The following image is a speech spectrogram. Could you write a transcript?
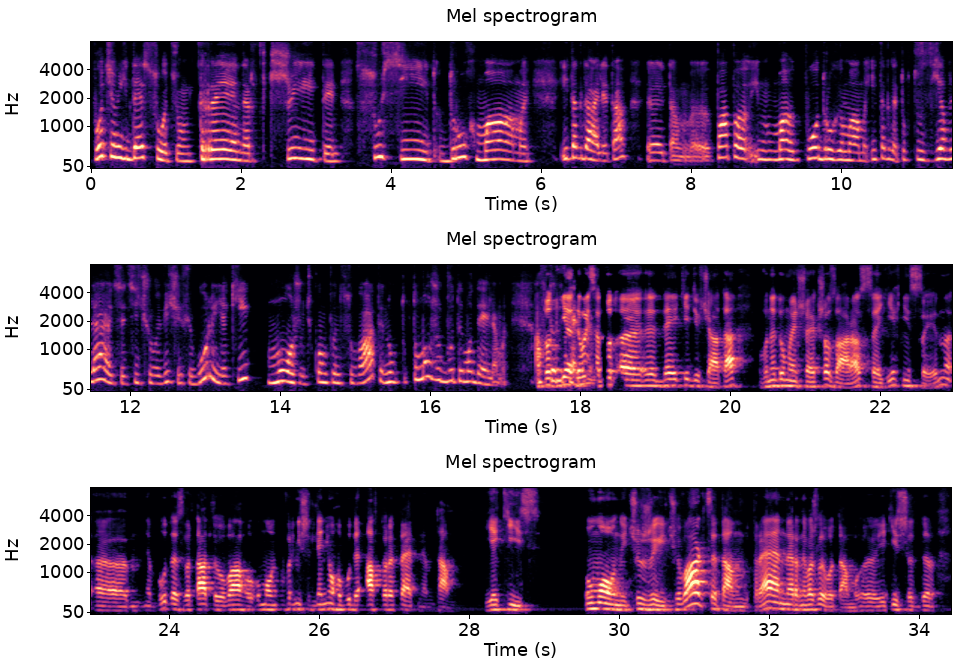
Потім йде соціум, тренер, вчитель, сусід, друг мами і так далі. Та? Е, Там, е, папа, і подруги мами і так далі. Тобто з'являються ці чоловічі фігури, які можуть компенсувати, ну, тобто можуть бути моделями. Тут є, дивися, тут е, е, деякі дівчата вони думають, що якщо зараз їхній син е, буде звертати увагу, умов, верніше для нього буде авторитетним там якийсь умовний чужий чувак, це там тренер, неважливо, там е, якісь ще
